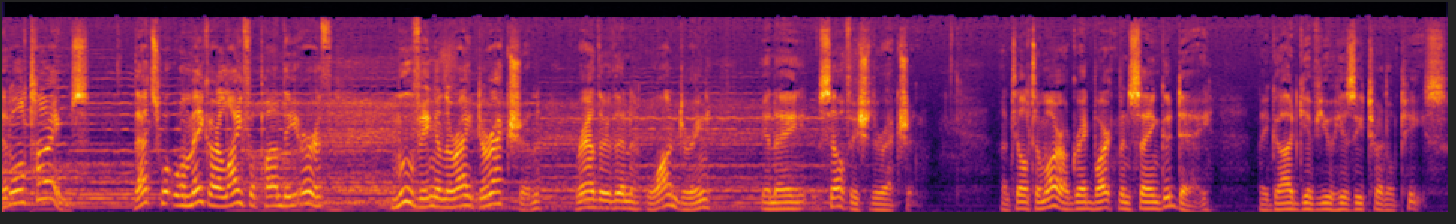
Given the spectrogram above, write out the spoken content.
at all times. That's what will make our life upon the earth moving in the right direction rather than wandering in a selfish direction. Until tomorrow, Greg Barkman saying good day. May God give you his eternal peace.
